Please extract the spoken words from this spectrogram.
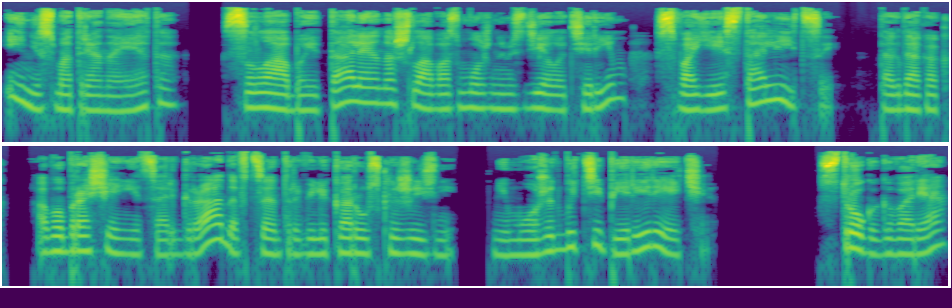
И, несмотря на это, слабая Италия нашла возможным сделать Рим своей столицей, тогда как об обращении Царьграда в центр великорусской жизни не может быть теперь и речи. Строго говоря,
